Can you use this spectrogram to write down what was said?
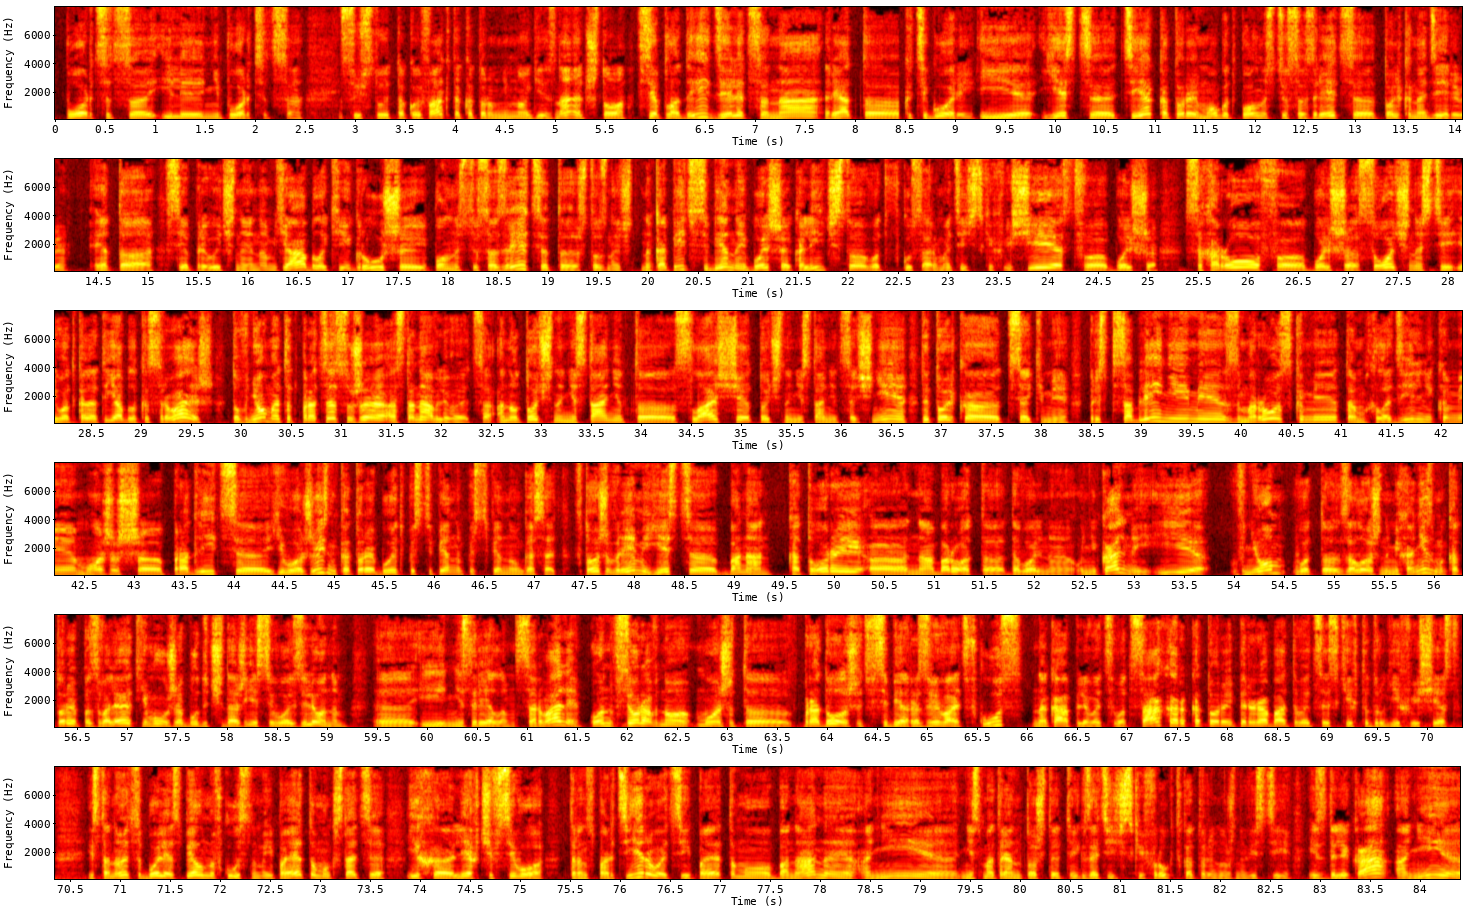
портится или не портится. Существует такой факт, о котором немногие знают, что все плоды делятся на ряд э, категорий. И есть те, которые могут полностью созреть только на дереве это все привычные нам яблоки груши. И полностью созреть, это что значит? Накопить в себе наибольшее количество вот вкусоароматических веществ, больше сахаров, больше сочности. И вот когда ты яблоко срываешь, то в нем этот процесс уже останавливается. Оно точно не станет э, слаще, точно не станет сочнее. Ты только всякими приспособлениями, заморозками, там, холодильниками можешь э, продлить э, его жизнь, которая будет постепенно-постепенно угасать. В то же время есть э, банан, который, э, наоборот, э, довольно уникальный, и в нем вот э, заложены механизмы, которые позволяют ему уже, будучи даже если его зеленым э, и незрелым сорвали, он все равно может э, продолжить в себе развивать вкус, накапливать вот сахар, который перерабатывается из каких-то других веществ, и становится более спелым и вкусным. И поэтому, кстати, их э, легче всего транспортировать, и поэтому бананы, они, несмотря на то, что это экзотический фрукт, который нужно везти издалека, они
